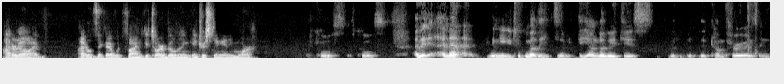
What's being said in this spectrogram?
I don't know. I I don't think I would find guitar building interesting anymore. Of course, of course. And it, and that, when you're talking about the sort of the younger luthiers that, that, that, come through, and, and,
